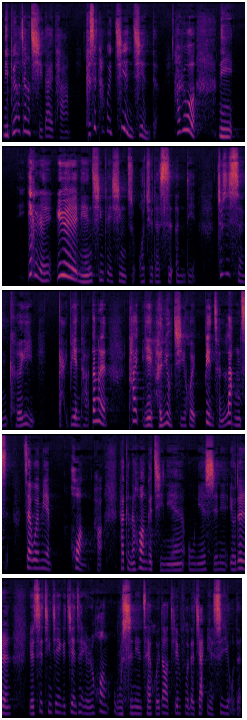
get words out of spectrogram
你不要这样期待他，可是他会渐渐的，他如果你。一个人越年轻可以信主，我觉得是恩典，就是神可以改变他。当然，他也很有机会变成浪子，在外面晃。哈，他可能晃个几年、五年、十年。有的人有一次听见一个见证，有人晃五十年才回到天父的家，也是有的。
